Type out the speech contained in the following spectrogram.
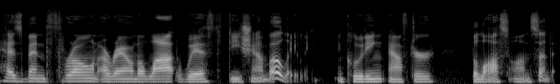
has been thrown around a lot with DeChambeau lately, including after the loss on Sunday.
